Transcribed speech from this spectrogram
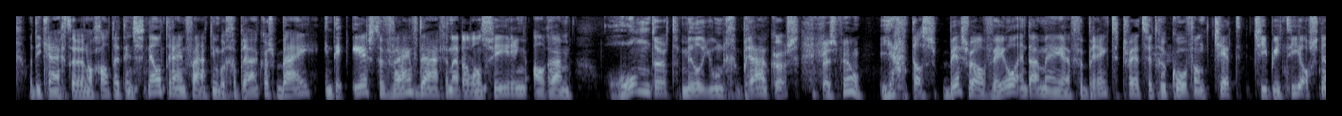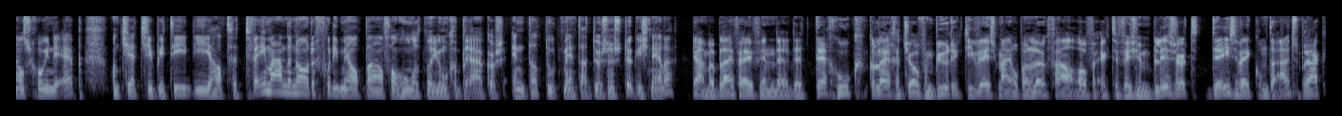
Want die krijgt er nog altijd in sneltreinvaart nieuwe gebruikers bij. In de eerste vijf dagen na de lancering al ruim 100 miljoen gebruikers. Best veel. Ja, dat is best wel veel. En daarmee uh, verbreekt Threads het record van ChatGPT als snelst groeiende app. Want ChatGPT die had uh, twee maanden nodig voor die mijlpaal van 100 miljoen gebruikers. En dat doet Meta dus een stukje sneller. Ja, we blijven even in de, de techhoek. Collega Joe van Buurik die wees mij op een leuk verhaal over Activision Blizzard. Deze week komt de uitspraak.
